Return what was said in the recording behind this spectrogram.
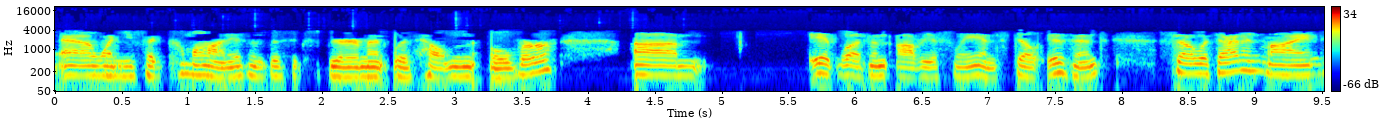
and uh, when you said, come on, isn't this experiment with Helton over? Um, it wasn't, obviously, and still isn't. So with that in mind,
